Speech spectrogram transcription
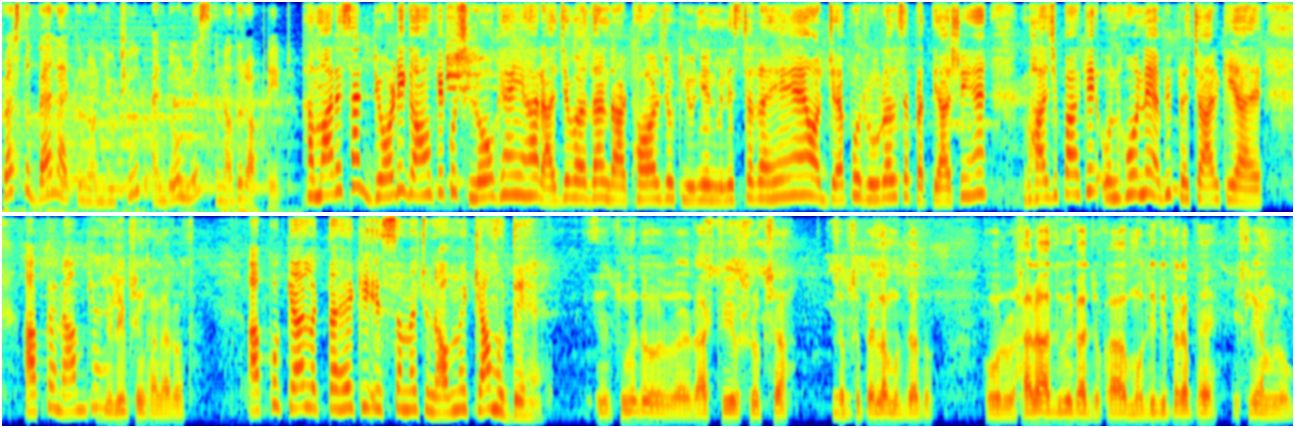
Press the bell icon on YouTube and don't miss another update. हमारे साथ ड्योड़ी गाँव के कुछ लोग हैं। यहाँ राज्यवर्धन राठौर जो कि यूनियन मिनिस्टर रहे हैं और जयपुर रूरल से प्रत्याशी हैं। भाजपा के उन्होंने अभी प्रचार किया है। आपका नाम क्या है? दिलीप सिंह खंगारोत। आपको क्या लगता है कि इस समय चुनाव में क्या मुद्दे हैं? इसमें तो राष्ट्रीय सुरक्षा सबसे पहला मुद्दा तो और हर आदमी का झुकाव मोदी की तरफ़ है इसलिए हम लोग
